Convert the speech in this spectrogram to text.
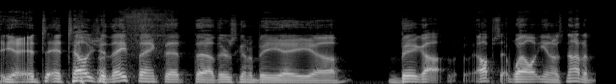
Yeah, it, it tells you they think that uh, there's going to be a uh, big uh, upset. Well, you know, it's not a,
